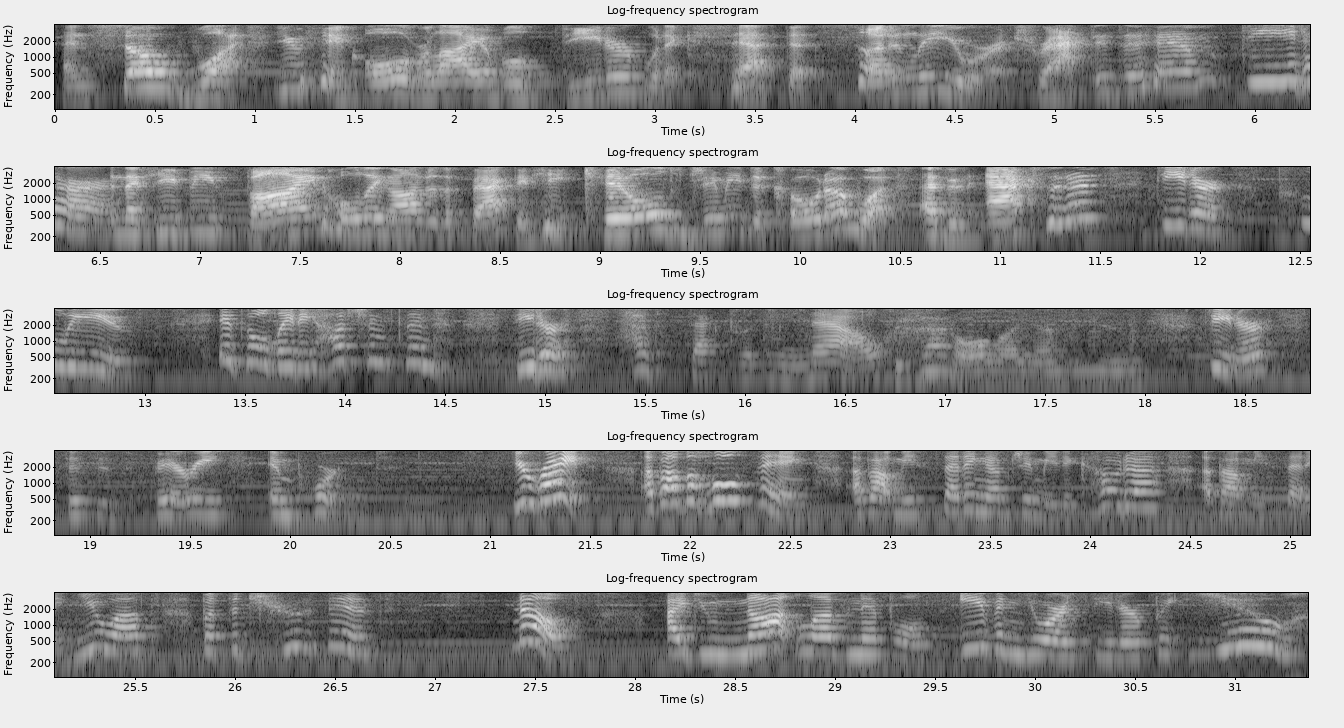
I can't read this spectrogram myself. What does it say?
And so what? You think old reliable Dieter would accept that suddenly you were attracted to him? Dieter. And that he'd be fine holding on to the fact that he killed Jimmy Dakota? What, as an accident? Dieter, please. It's old lady Hutchinson. Dieter, have sex with me now. Is that all I am to you? Dieter, this is very important. You're right about the whole thing, about me setting up Jimmy Dakota, about me setting you up, but the truth is, no, I do not love nipples, even yours, Dieter, but you.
